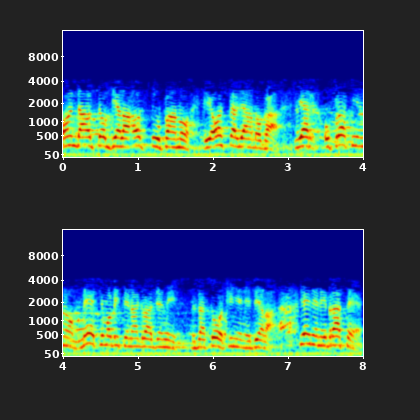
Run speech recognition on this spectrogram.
onda od tog dijela odstupamo i ostavljamo ga, jer u protivnom nećemo biti nagrađeni za to činjenje dijela. Cijenjeni brate,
